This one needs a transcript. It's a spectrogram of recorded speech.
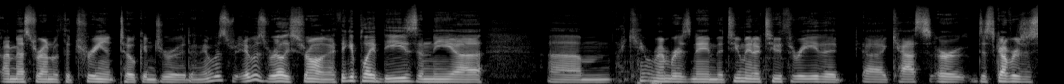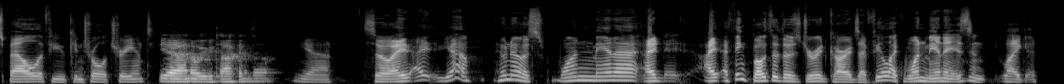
I messed around with the treant token druid, and it was it was really strong. I think it played these and the uh, um, I can't remember his name, the two mana two three that uh, casts or discovers a spell if you control a treant. yeah, I know what you're talking about. Yeah. So I, I yeah, who knows? One mana. I, I I think both of those druid cards. I feel like one mana isn't like a,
